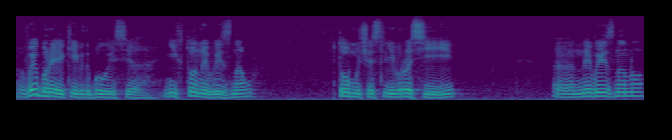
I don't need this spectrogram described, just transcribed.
вибори, які відбулися, ніхто не визнав, в тому числі в Росії е, не визнано,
